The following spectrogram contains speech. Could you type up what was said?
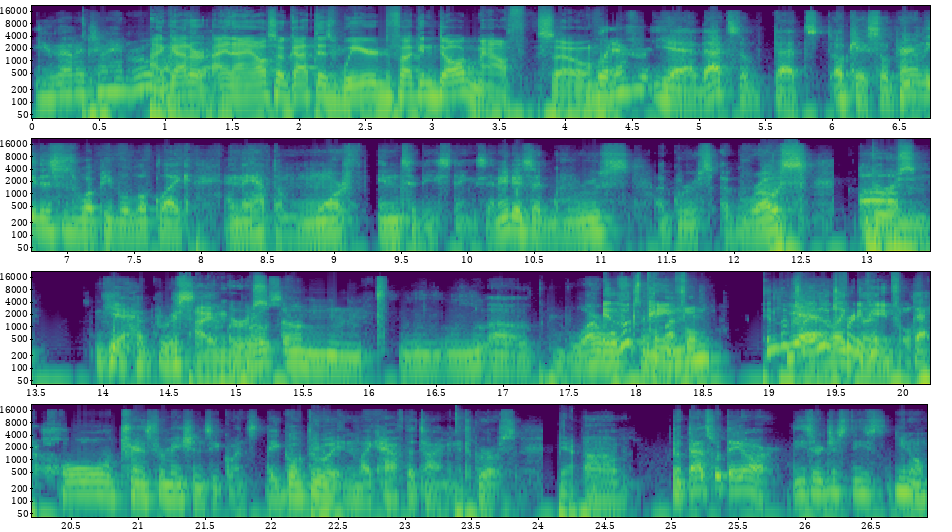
You got a giant robot. I got her, fight. and I also got this weird fucking dog mouth. So Whatever. Yeah, that's a that's okay. So apparently, this is what people look like, and they have to morph into these things, and it is a gross, a gross, a gross. Gross. Um, yeah, a gross. I am a gross. um, uh, it looks painful. London. It looks. it looks like pretty the- painful. That whole transformation sequence, they go through it in like half the time, and it's gross. Yeah. Um, but that's what they are. These are just these, you know.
